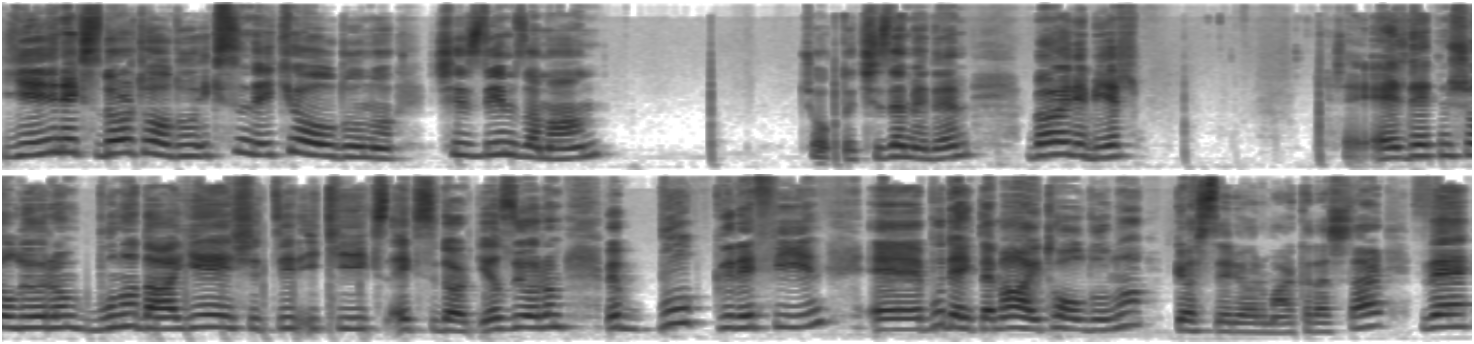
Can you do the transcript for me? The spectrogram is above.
y'nin eksi 4 olduğu ikisinin de 2 olduğunu çizdiğim zaman çok da çizemedim. Böyle bir şey elde etmiş oluyorum. Buna da y eşittir 2x eksi 4 yazıyorum. Ve bu grafiğin e, bu denkleme ait olduğunu gösteriyorum arkadaşlar. Ve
